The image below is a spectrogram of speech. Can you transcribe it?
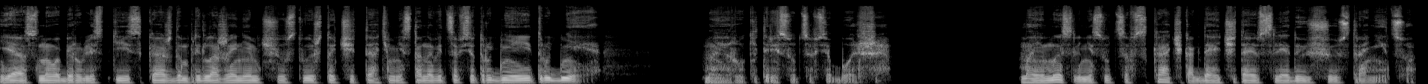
Я снова беру листки и с каждым предложением чувствую, что читать мне становится все труднее и труднее. Мои руки трясутся все больше. Мои мысли несутся вскачь, когда я читаю следующую страницу.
